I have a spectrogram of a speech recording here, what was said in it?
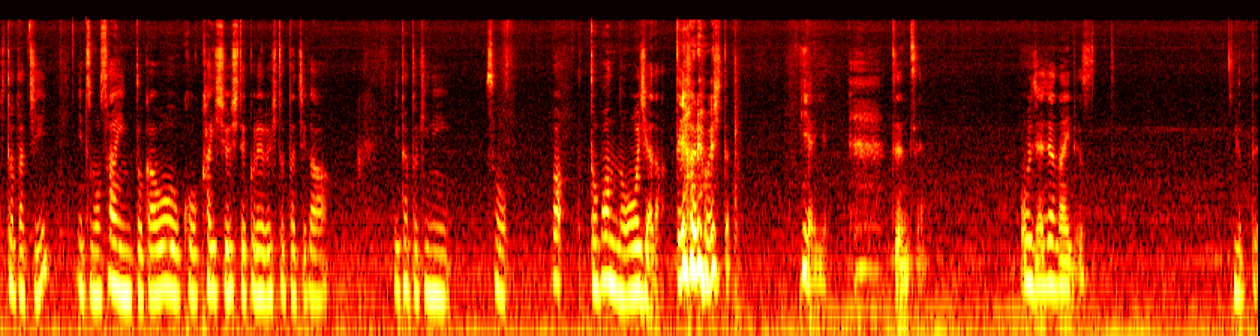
人たちいつもサインとかをこう回収してくれる人たちがいた時にそう「わドボンの王者だ」って言われました。いやいや。全然。王者じゃないです。って。言って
